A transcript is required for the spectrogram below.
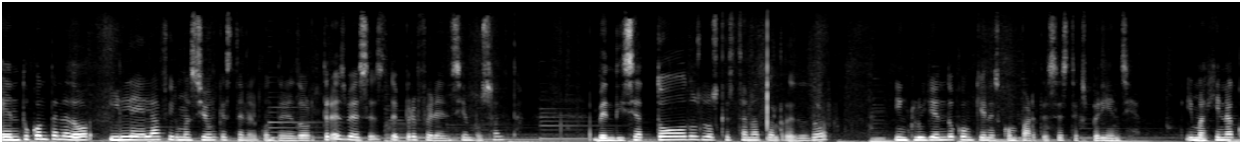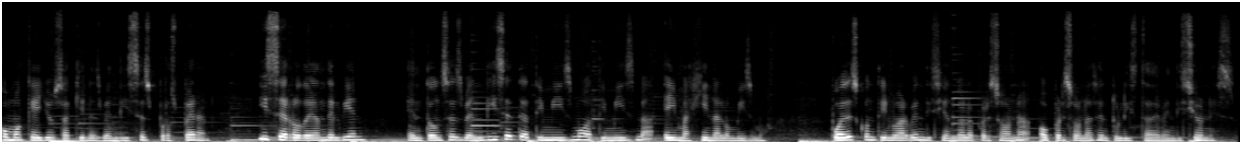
en tu contenedor y lee la afirmación que está en el contenedor tres veces, de preferencia en voz alta. Bendice a todos los que están a tu alrededor incluyendo con quienes compartes esta experiencia. Imagina cómo aquellos a quienes bendices prosperan y se rodean del bien. Entonces bendícete a ti mismo, a ti misma e imagina lo mismo. Puedes continuar bendiciendo a la persona o personas en tu lista de bendiciones.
